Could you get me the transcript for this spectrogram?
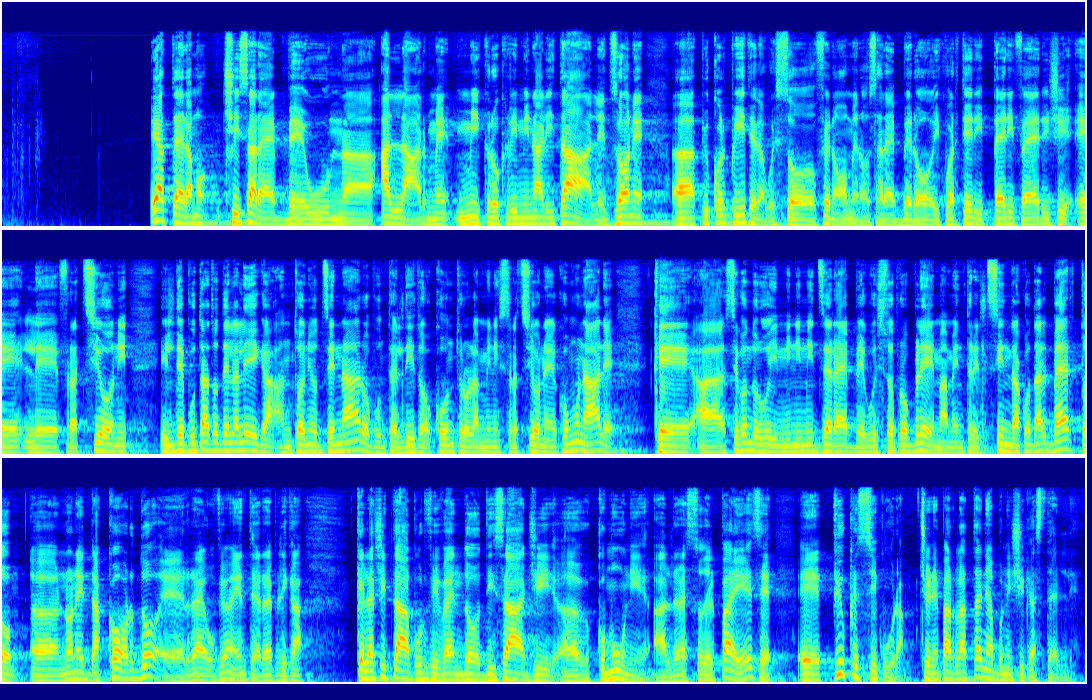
E a Teramo ci sarebbe un uh, allarme microcriminalità. Le zone uh, più colpite da questo fenomeno sarebbero i quartieri periferici e le frazioni. Il deputato della Lega Antonio Zennaro punta il dito contro l'amministrazione comunale che uh, secondo lui minimizzerebbe questo problema, mentre il sindaco D'Alberto non è d'accordo e ovviamente replica che la città, pur vivendo disagi eh, comuni al resto del paese, è più che sicura. Ce ne parla Tania Bonici Castelli.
